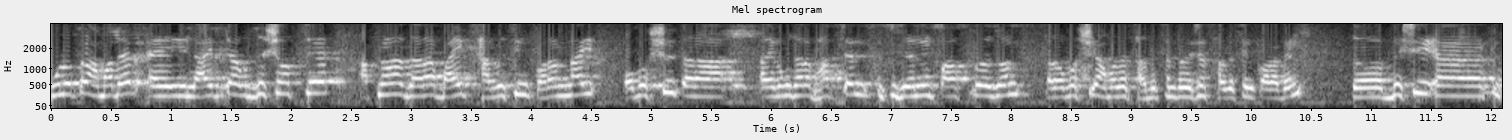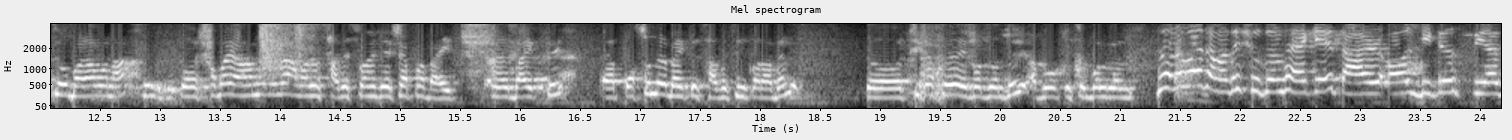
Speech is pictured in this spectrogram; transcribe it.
মূলত আমাদের এই লাইভটার উদ্দেশ্য হচ্ছে, আপনারা যারা বাইক সার্ভিসিং করান নাই, অবশ্যই তারা, এবং যারা ভাবছেন কিছু জেনুইন পার্টস প্রয়োজন, তারা অবশ্যই আমাদের সার্ভিস সেন্টারে এসে সার্ভিসিং করাবেন। তো বেশি কিছু বাড়াবো না। তো সবাই আলহামদুলিল্লাহ আমাদের সার্ভিস পয়েন্টে এসে আপনার বাইক বাইকটি পছন্দের বাইকটি সার্ভিসিং করাবেন। তো ঠিক আছে এই পর্যন্তই। আপু কিছু বলবেন? ধন্যবাদ আমাদের সুজন ভাইয়াকে তার অল ডিটেলস দেওয়ার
